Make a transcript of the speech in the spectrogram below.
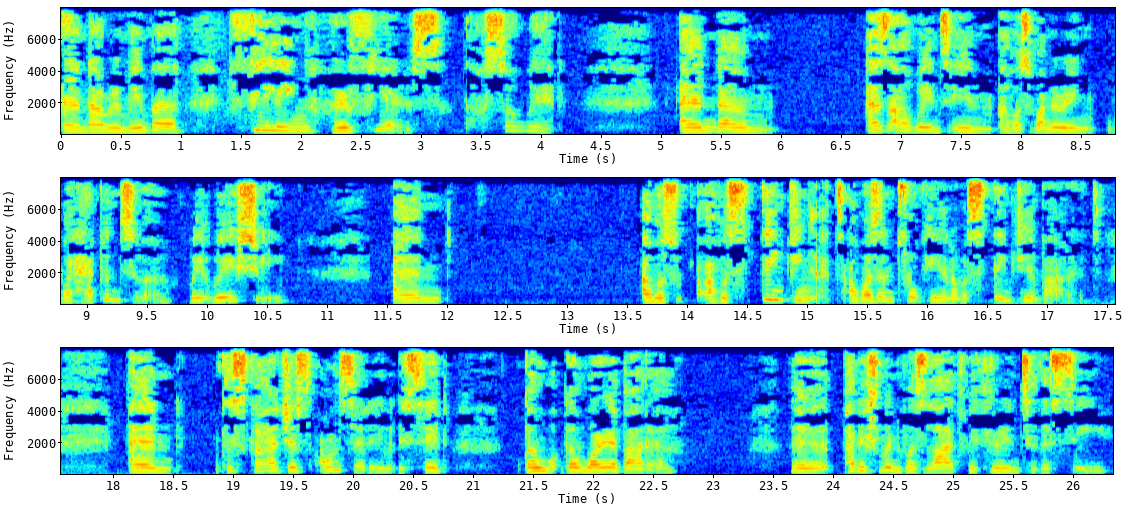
And I remember feeling her fears. That was so weird. And um, as I went in, I was wondering what happened to her. Where, where is she? And I was I was thinking it. I wasn't talking, and I was thinking about it. And this guy just answered. He, he said, don't, don't worry about her. The punishment was light. We threw into the sea.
